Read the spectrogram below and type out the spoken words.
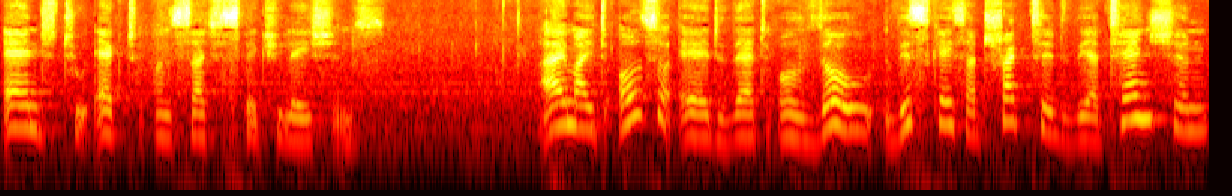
and to act on such speculations. I might also add that although this case attracted the attention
